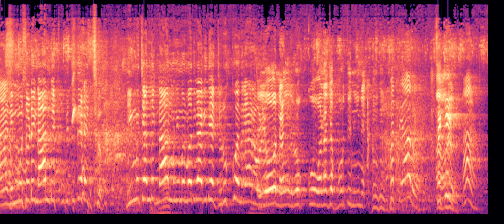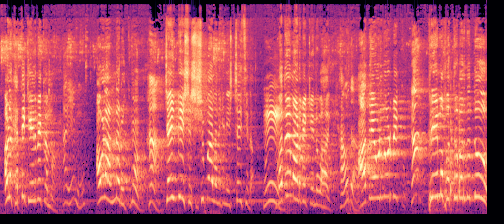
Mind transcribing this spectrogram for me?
ಆ, ನಿಮ್ಮ ಸುಡಿ ನಾನು ಬಿದ್ದು ಬಿದ್ದಿದ್ದೇ ಹೆಚ್ಚು ನಿಮ್ಮ ಚಂದಕ್ಕೆ ನಾನು ನಿಮ್ಮ ಮದುವೆ ಆಗಿದೆ. ಹೆಚ್ಚು ರುಕ್ಕು ಅಂದ್ರೆ ಯಾರು ಅವಳು? ಅಯ್ಯೋ ನಂಗೆ ರುಕ್ಕು ಒಣಜ ಪೂರ್ತಿ ನೀನೆ. ಮತ್ತೆ ಯಾರು? ಸಖಿ ಹಾ. ಅವಳ ಕತೆ ಕೇಳ್ಬೇಕಮ್ಮ. ಹಾ ಏನು? ಅವಳ ಅಣ್ಣ ರುಕ್ಮ ಹಾ. ಶಿಶುಪಾಲನಿಗೆ ನಿಶ್ಚಯಿಸಿದ. ಹ್ಮ್. ಮದುವೆ ಮಾಡ್ಬೇಕೆನ್ನುವ ಹಾಗೆ. ಹೌದಾ? ಆದ್ರೆ ಅವಳು ನೋಡ್ಬೇಕು. ಹಾ. ಪ್ರೇಮ ಪತ್ರ ಬರೆದದ್ದು.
